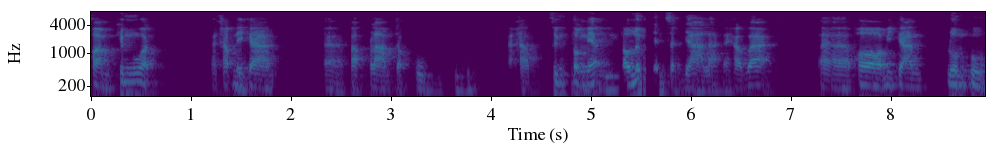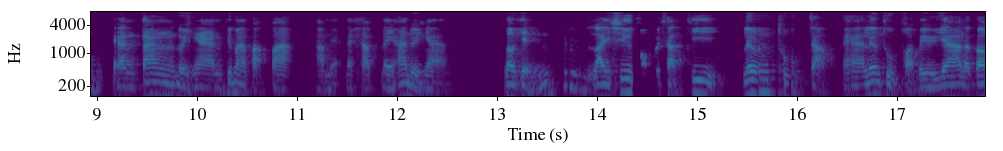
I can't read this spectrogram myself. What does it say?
ความเข้มงวดนะครับ ในการอ่าปราบปรามจับกลุ่มนะครับ ซึ่งตรงเนี้ยเราเริ่มเห็นสัญญาณแล้วนะครับว่าอ่าพอมีการรวมกลุ่มการตั้งหน่วยงานขึ้นมาปราบปรามเนี่ยนะครับ ในห้าหน่วยงาน เราเห็นอืมรายชื่อของบริษัทที่เริ่มถูกจับนะฮะเริ่มถูกถอนใบอนุญาตแล้วก็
